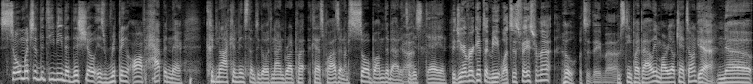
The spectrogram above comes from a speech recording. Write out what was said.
so much of the TV that this show is ripping off happened there. Could not convince them to go with Nine Broadcast Plaza, and I'm so bummed about it to this day. And Did you ever get to meet what's his face from that? who? What's his name? Uh, From Steam Pipe Alley, Mario Cantone? Yeah. No,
